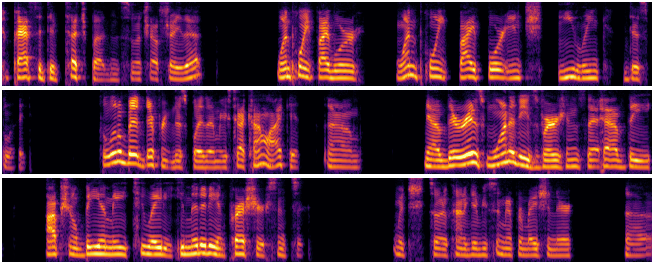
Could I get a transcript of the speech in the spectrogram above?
capacitive touch buttons, which I'll show you that. 1.5 or 1.54 inch E-Ink display. It's a little bit different display than I'm used to. I kind of like it. Um, now, there is one of these versions that have the optional BME 280 humidity and pressure sensor, which to kind of give you some information there. Uh,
